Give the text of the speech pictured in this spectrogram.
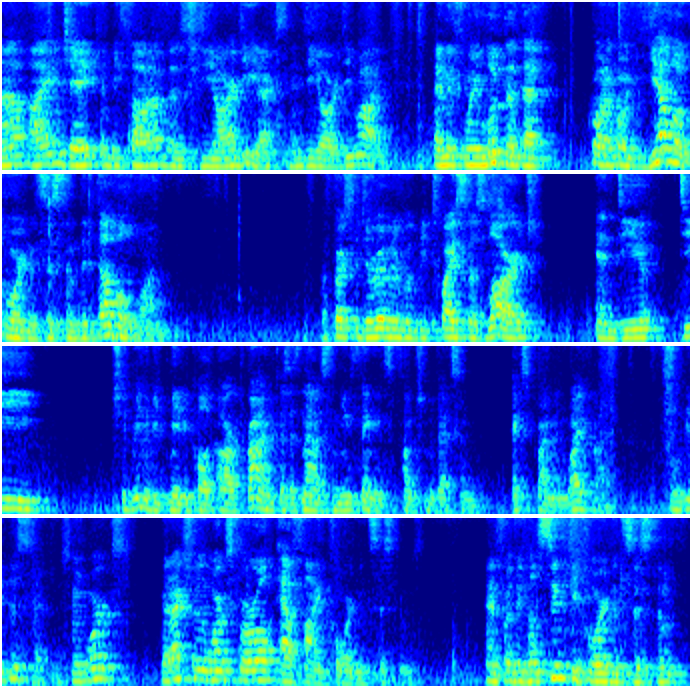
now I and J can be thought of as dr dx and dr dy. And if we looked at that quote unquote yellow coordinate system, the doubled one, of course the derivative would be twice as large, and d, d should really be maybe called r prime because it's now it's a new thing. It's a function of x and x prime and y prime. Will be this. So it works. It actually works for all affine coordinate systems. And for the Helsinki coordinate system,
